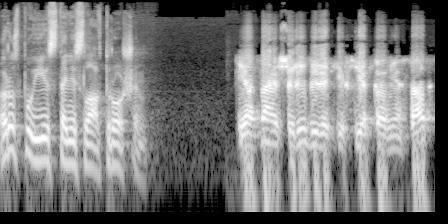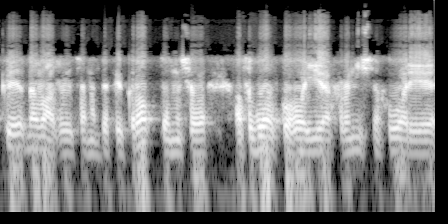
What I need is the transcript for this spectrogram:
розповів Станіслав Трошин. Я знаю, що люди, в яких є певні статки, наважуються на такий крок, тому що особливо в кого є хронічно хворі е,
